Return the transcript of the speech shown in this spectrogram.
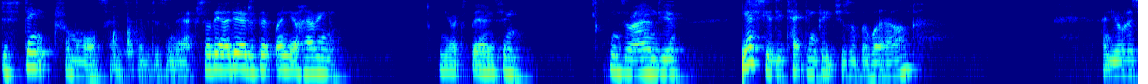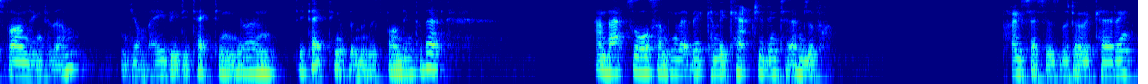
distinct from all sensitivities and reactions. So the idea is that when you're having, when you're experiencing things around you, yes, you're detecting features of the world, and you're responding to them. And you're maybe detecting your own detecting of them and responding to that. And that's all something that can be captured in terms of processes that are occurring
